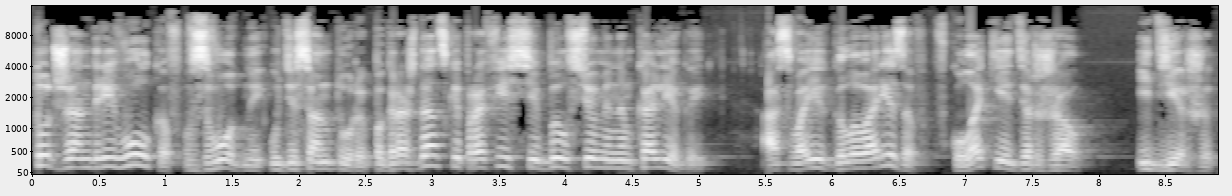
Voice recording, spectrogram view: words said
Тот же Андрей Волков, взводный у десантуры, по гражданской профессии был Семиным коллегой, а своих головорезов в кулаке держал и держит.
